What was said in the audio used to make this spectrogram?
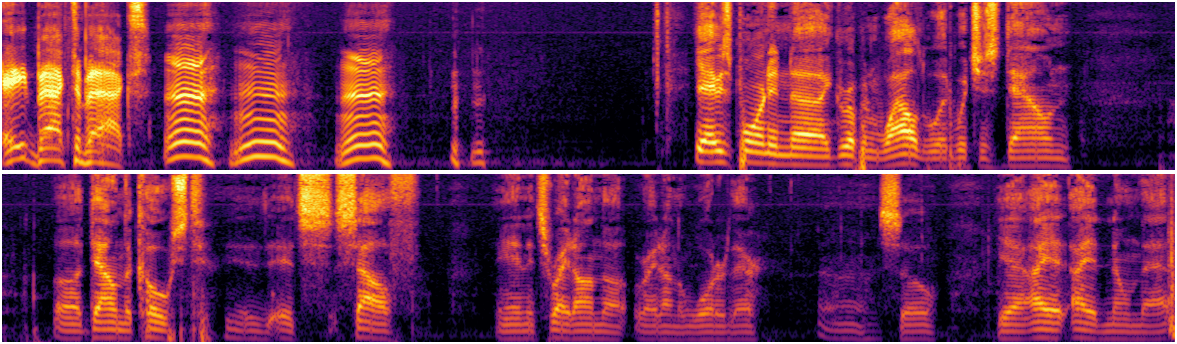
Eight back to backs. Uh, mm, uh. Yeah, he was born in. Uh, he grew up in Wildwood, which is down, uh, down the coast. It's south, and it's right on the right on the water there. Uh, so, yeah, I had, I had known that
